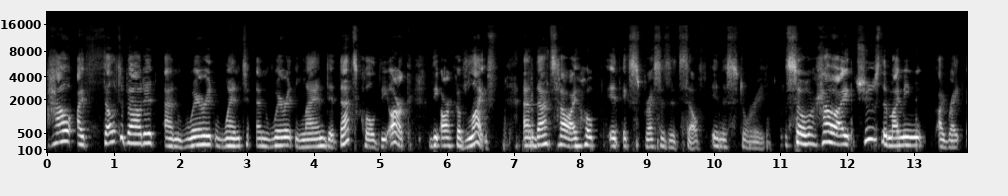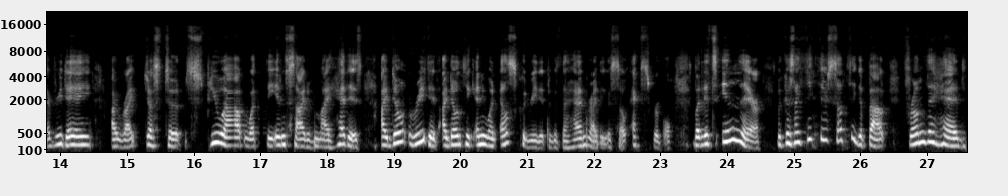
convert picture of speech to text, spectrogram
how I felt about it and where it went and where it landed. That's called the arc, the arc of life. And that's how I hope it expresses itself in a story. So, how I choose them, I mean, I write every day. I write just to spew out what the inside of my head is. I don't read it. I don't think anyone else could read it because the handwriting is so execrable. But it's in there because I think there's something about from the head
